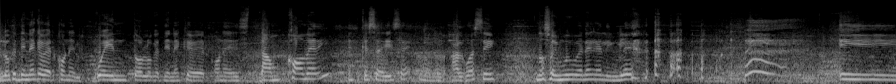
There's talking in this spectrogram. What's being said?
lo que tiene que ver con el cuento, lo que tiene que ver con el stand comedy, es que se dice, algo así. No soy muy buena en el inglés. y,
